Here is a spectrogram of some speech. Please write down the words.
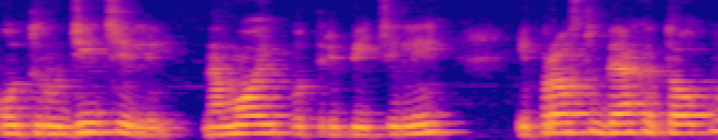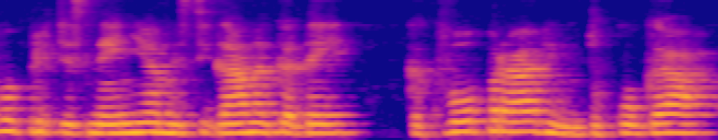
от родители на мои потребители и просто бяха толкова притеснени, ами сега на къде? Какво правим? До кога?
